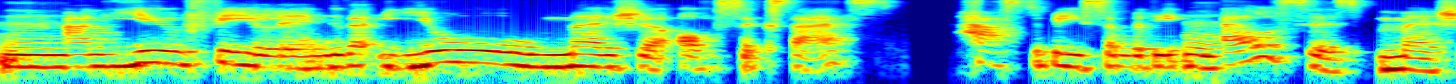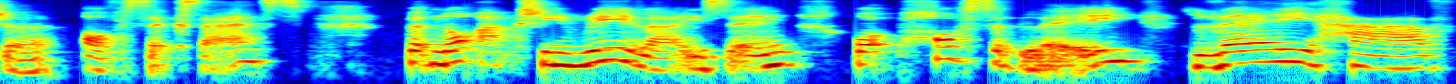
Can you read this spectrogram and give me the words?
mm. and you feeling that your measure of success has to be somebody mm. else's measure of success but not actually realizing what possibly they have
